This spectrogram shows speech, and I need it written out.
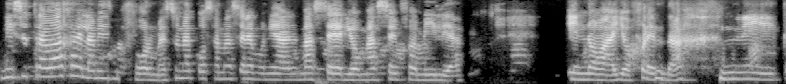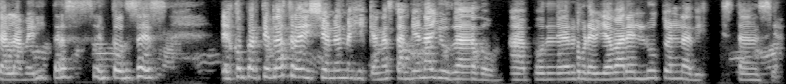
ni se trabaja de la misma forma. Es una cosa más ceremonial, más serio, más en familia. Y no hay ofrenda ni calaveritas. Entonces, el compartir las tradiciones mexicanas también ha ayudado a poder sobrellevar el luto en la distancia.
